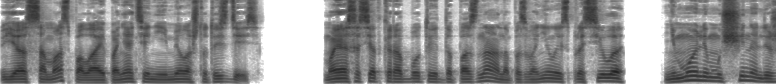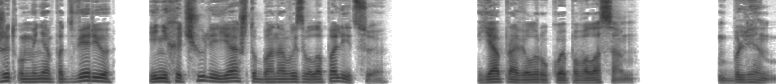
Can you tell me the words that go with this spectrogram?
Я сама спала и понятия не имела, что ты здесь. Моя соседка работает допоздна, она позвонила и спросила, не мой ли мужчина лежит у меня под дверью и не хочу ли я, чтобы она вызвала полицию. Я провел рукой по волосам. «Блин,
